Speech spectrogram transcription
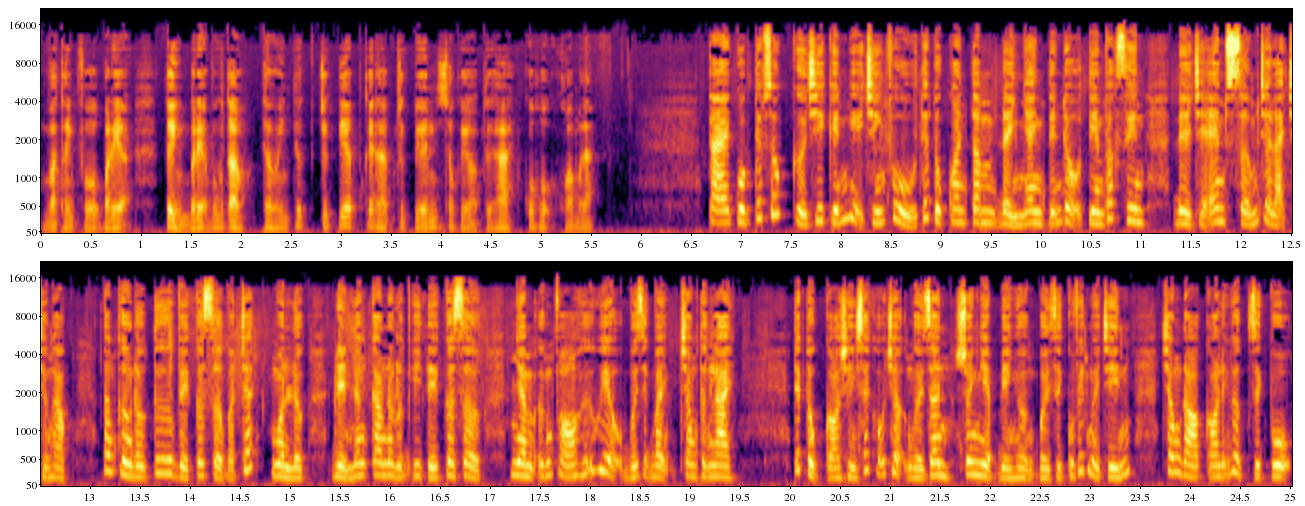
và thành phố Bà Rịa, tỉnh Bà Rịa Vũng Tàu theo hình thức trực tiếp kết hợp trực tuyến sau kỳ họp thứ hai Quốc hội khóa 15. Tại cuộc tiếp xúc, cử tri kiến nghị chính phủ tiếp tục quan tâm đẩy nhanh tiến độ tiêm vaccine để trẻ em sớm trở lại trường học, tăng cường đầu tư về cơ sở vật chất, nguồn lực để nâng cao năng lực y tế cơ sở nhằm ứng phó hữu hiệu với dịch bệnh trong tương lai. Tiếp tục có chính sách hỗ trợ người dân, doanh nghiệp bị ảnh hưởng bởi dịch COVID-19, trong đó có lĩnh vực dịch vụ,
